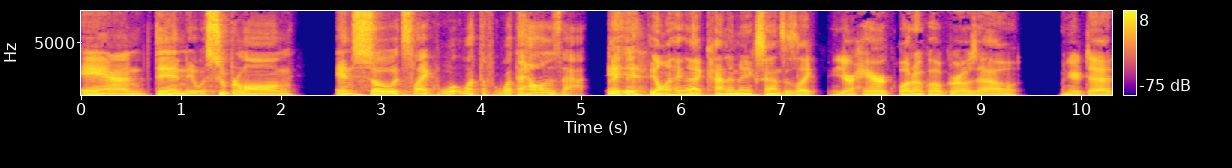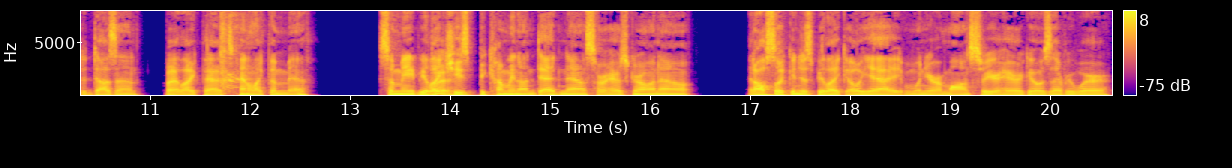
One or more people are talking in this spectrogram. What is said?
and then it was super long and so it's like what, what the what the hell is that I think the only thing that kind of makes sense is like your hair, quote unquote, grows out when you're dead. It doesn't, but like that's kind of like the myth. So maybe like But- she's becoming undead now, so her hair's growing out. It also can just be like, oh yeah, when you're a monster, your hair goes everywhere.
